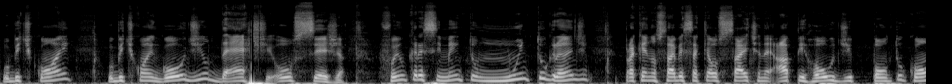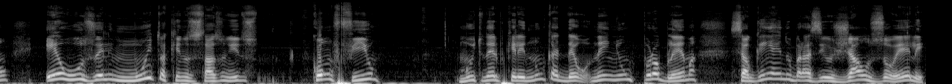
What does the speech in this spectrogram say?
O Bitcoin, o Bitcoin Gold e o Dash, ou seja, foi um crescimento muito grande. Para quem não sabe, esse aqui é o site, né? uphold.com. Eu uso ele muito aqui nos Estados Unidos, confio muito nele porque ele nunca deu nenhum problema. Se alguém aí no Brasil já usou ele,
